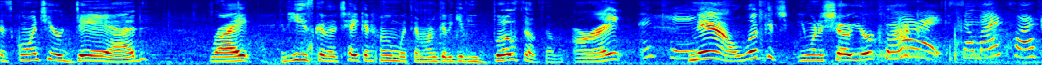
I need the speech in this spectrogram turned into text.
is going to your dad, right? And he's going to take it home with him. I'm going to give you both of them, all right? Okay. Now, look at you. You want to show your clock? All right, so my clock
